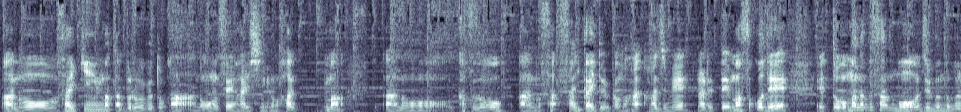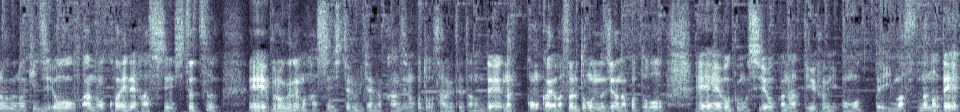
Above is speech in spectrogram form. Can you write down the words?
あの最近またブログとか、あの、音声配信をは、まあ、あの活動をあの再開というか、まあ、始められて、まあ、そこで、えっと、学さんも自分のブログの記事をあの声で発信しつつ、えー、ブログでも発信してるみたいな感じのことをされてたのでな今回はそれと同じようなことを、えー、僕もしようかなっていうふうに思っています。なので、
